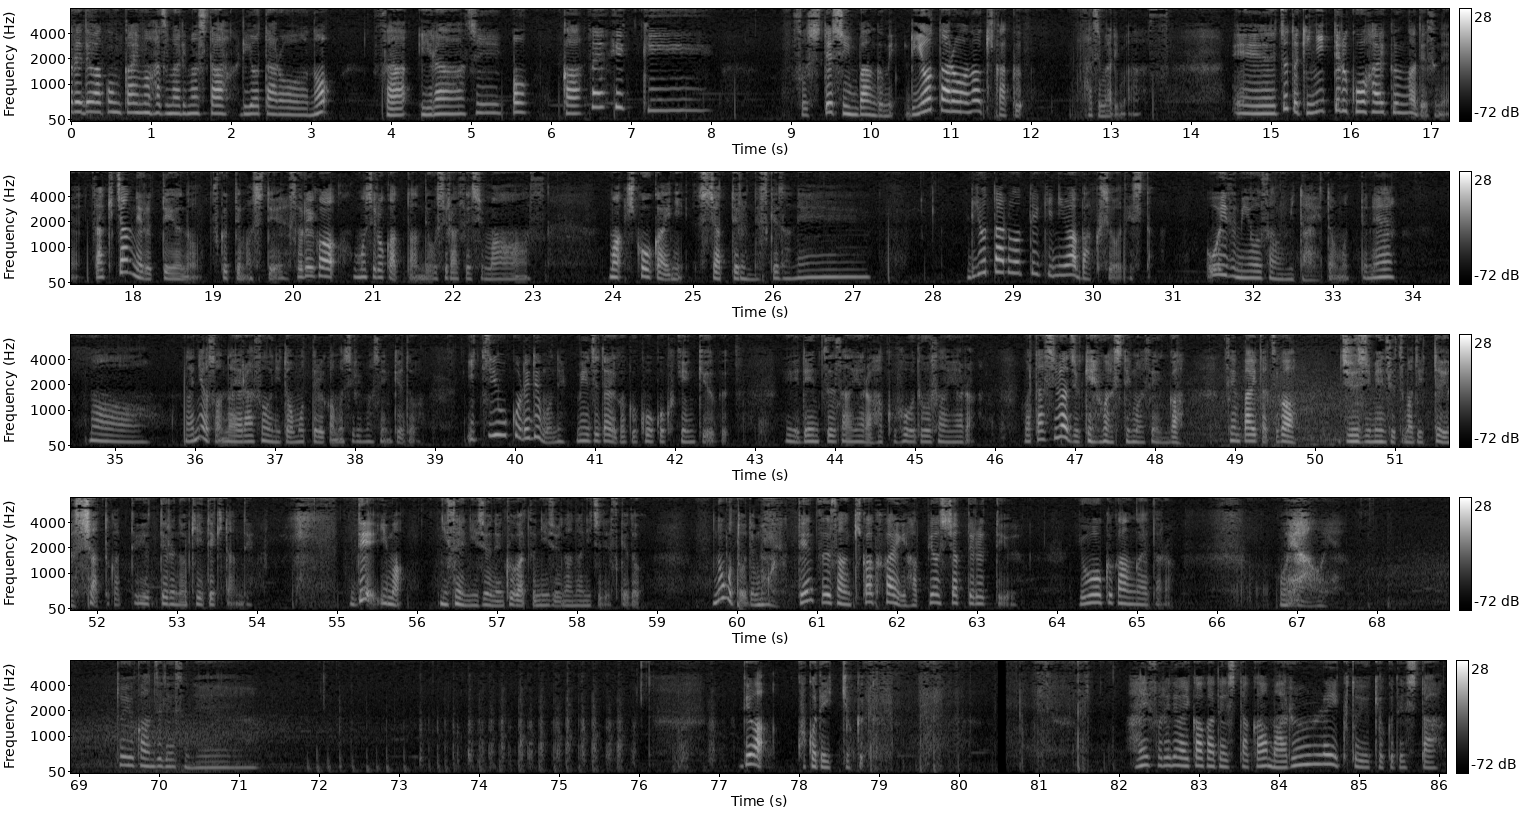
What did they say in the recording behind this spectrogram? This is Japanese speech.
それでは今回も始まりましたリオ太郎のサイラジオカフェ筆記そして新番組リオ太郎の企画始まります。えー、ちょっと気に入ってる後輩くんがですねザキチャンネルっていうのを作ってましてそれが面白かったんでお知らせします。まあ非公開にしちゃってるんですけどね。リオ太郎的には爆笑でした。大泉洋さんを見たいと思ってね。まあ何をそんな偉そうにと思ってるかもしれませんけど。一応これでもね明治大学広告研究部、え、電通さんやら博報堂さんやら。私は受験はしてませんが先輩たちが10時面接まで行ったよっしゃとかって言ってるのを聞いてきたんで。で今2020年9月27日ですけどノートでも電通さん企画会議発表しちゃってるっていう。よーく考えたら。おやおや。という感じですね。ではここで1曲。はいそれではいかがでしたか？マルーンレイクという曲でした。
